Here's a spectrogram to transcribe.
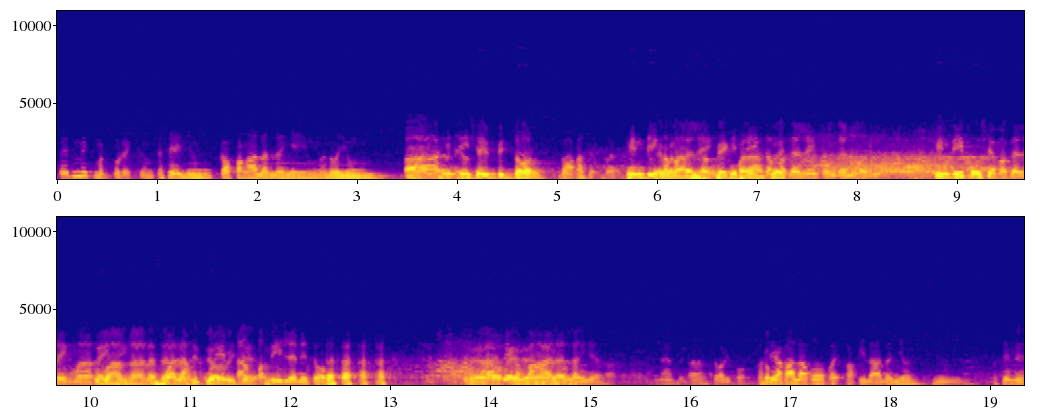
Pwede may mag-correct yun. Kasi yung kapangalan lang niya yung ano, yung... Ah, hindi siya yung pintor. Baka, sa- ba, Hindi Eh, ka wala magaling. Hindi pala ka ako eh. magaling kung gano'n. Hindi po siya magaling, mga Kumanga kaibigan. na sana Walang si Joey kwenta ang pamilya nito. Yeah, Ah, okay, okay, na. pangalan lang niya. Ah, sorry po. Kasi akala ko ka- kakilala niyo yun. Yung, kasi may,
